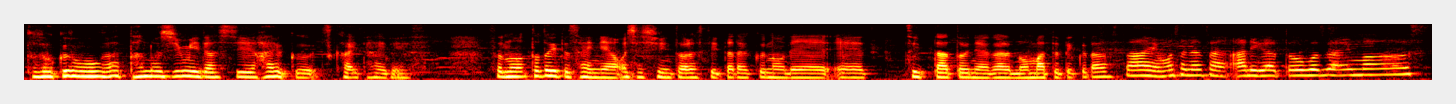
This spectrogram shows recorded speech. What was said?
届くのが楽しみだし、早く使いたいです。その届いた際にはお写真撮らせていただくので、えー、ツイッター等に上がるのを待っててください。まさにさん、ありがとうございます。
